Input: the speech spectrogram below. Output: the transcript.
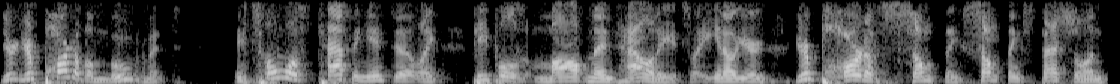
You're you're part of a movement. It's almost tapping into like people's mob mentality. It's like you know you're you're part of something, something special. And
